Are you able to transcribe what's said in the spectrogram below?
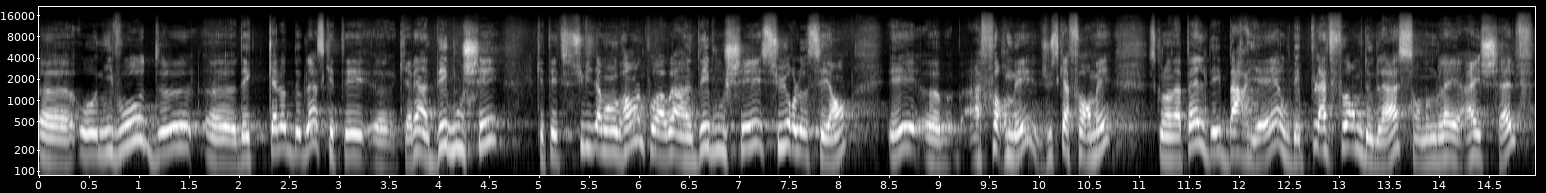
euh, au niveau de, des calottes de glace qui, étaient, qui avaient un débouché était suffisamment grande pour avoir un débouché sur l'océan et euh, à former, jusqu'à former ce que l'on appelle des barrières ou des plateformes de glace, en anglais ice shelf.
